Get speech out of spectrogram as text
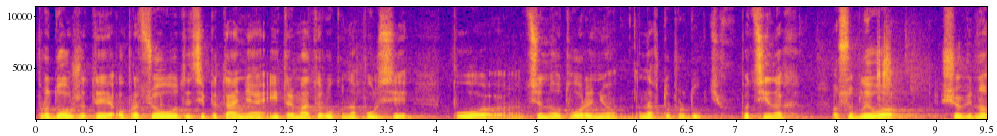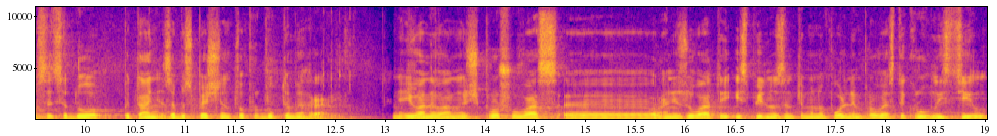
продовжити опрацьовувати ці питання і тримати руку на пульсі по ціноутворенню нафтопродуктів, по цінах, особливо що відноситься до питань забезпечення нафтопродуктами аграрії. Іван Іванович, прошу вас е, організувати і спільно з антимонопольним провести круглий стіл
